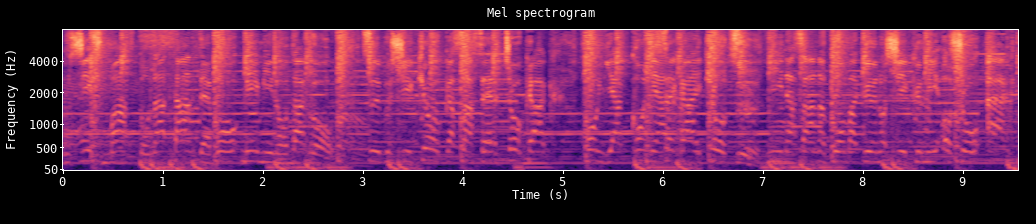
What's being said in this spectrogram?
M6 マストな探偵棒耳のタコ潰し強化させる聴覚。翻訳こにゃ世界共通。皆さんの鼓膜の仕組みを掌握。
